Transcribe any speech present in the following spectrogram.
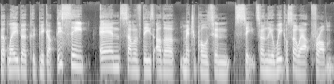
that Labor could pick up this seat and some of these other metropolitan seats only a week or so out from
